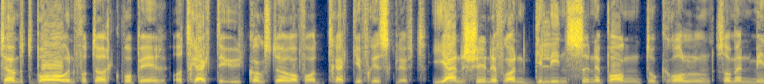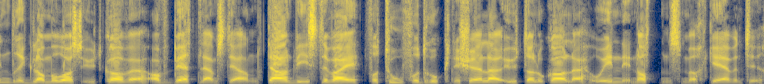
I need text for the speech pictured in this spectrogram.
tømt baren for tørkepapir og trukket til utgangsdøra for å trekke frisk luft. Gjenskinnet fra den glinsende pannen tok rollen som en mindre glamorøs utgave av Betlehemstjernen, der han viste vei for to fordrukne sjeler ut av lokalet og inn i nattens mørke eventyr.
